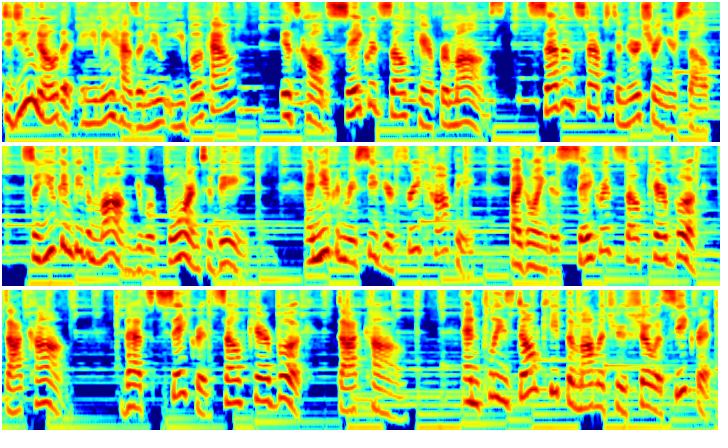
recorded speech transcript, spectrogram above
Did you know that Amy has a new ebook out? It's called Sacred Self Care for Moms Seven Steps to Nurturing Yourself so you can be the mom you were born to be. And you can receive your free copy by going to sacredselfcarebook.com. That's sacredselfcarebook.com. And please don't keep the Mama Truth Show a secret.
